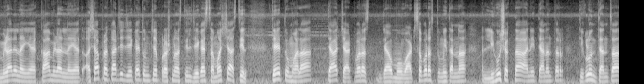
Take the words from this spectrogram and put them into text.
मिळाले नाही आहे का मिळाले नाही आहेत? अशा प्रकारचे जे काही तुमचे प्रश्न असतील जे काही समस्या असतील ते तुम्हाला त्या चॅटवरच ज्या व्हॉट्सअपवरच तुम्ही त्यांना लिहू शकता आणि त्यानंतर तिकडून त्यांचा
